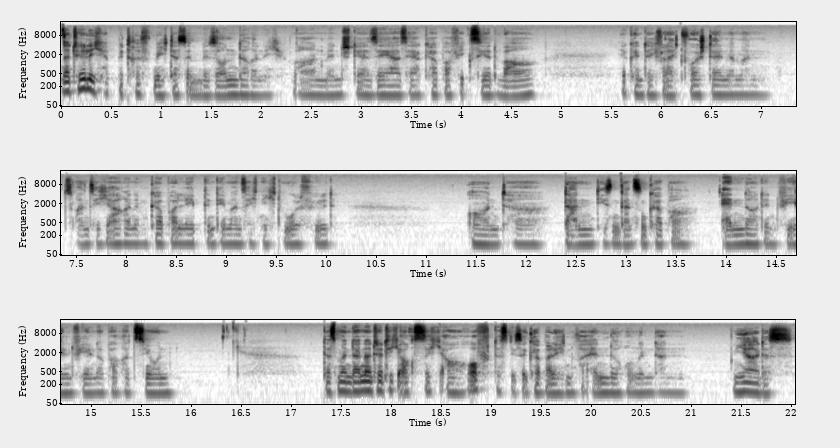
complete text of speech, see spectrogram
natürlich betrifft mich das im Besonderen. Ich war ein Mensch, der sehr, sehr körperfixiert war. Ihr könnt euch vielleicht vorstellen, wenn man 20 Jahre in einem Körper lebt, in dem man sich nicht wohlfühlt, und äh, dann diesen ganzen Körper ändert in vielen, vielen Operationen. Dass man dann natürlich auch sich auch hofft, dass diese körperlichen Veränderungen dann, ja, das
